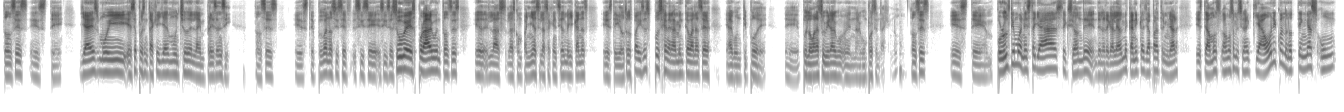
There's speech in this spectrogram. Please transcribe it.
Entonces, este, ya es muy, ese porcentaje ya es mucho de la empresa en sí. Entonces, este, pues bueno, si se, si se, si se sube es por algo, entonces eh, las, las compañías y las agencias mexicanas este, y otros países, pues generalmente van a hacer algún tipo de, eh, pues lo van a subir en algún porcentaje, ¿no? Entonces, este, por último, en esta ya sección de, de las regalías mecánicas, ya para terminar, este, vamos, vamos a mencionar que aun y cuando no tengas un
